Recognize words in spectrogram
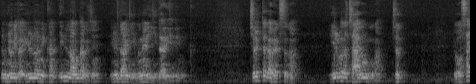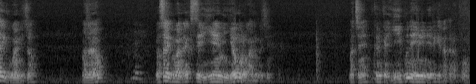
그럼 여기다 1 넣으니까 1 나온다 그지? 1 더하기 2분의 2 더하기 1이니까 절대값 x가 1보다 작은 구간 즉 요 사이 구간이죠 맞아요? 네. 요 사이 구간 x의 2n이 0으로 가는 거지 맞지? 그러니까 2분의 1이 이렇게 가더라고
